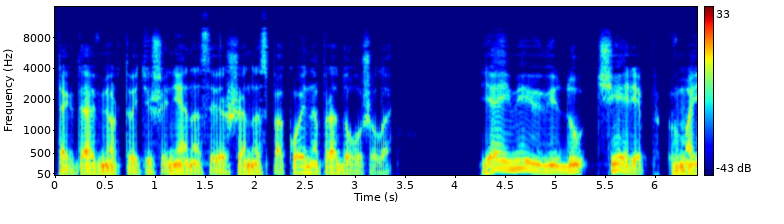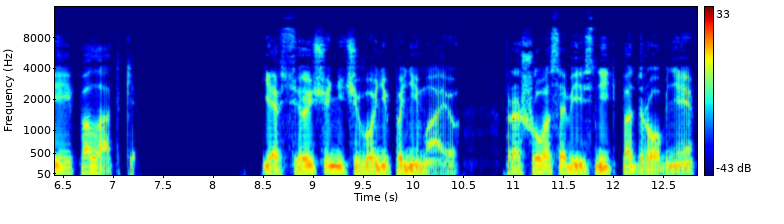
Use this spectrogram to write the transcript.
Тогда в мертвой тишине она совершенно спокойно продолжила. «Я имею в виду череп в моей палатке». «Я все еще ничего не понимаю. Прошу вас объяснить подробнее»,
